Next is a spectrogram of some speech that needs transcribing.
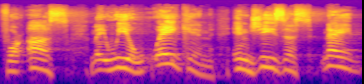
for us May we awaken in Jesus' name.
